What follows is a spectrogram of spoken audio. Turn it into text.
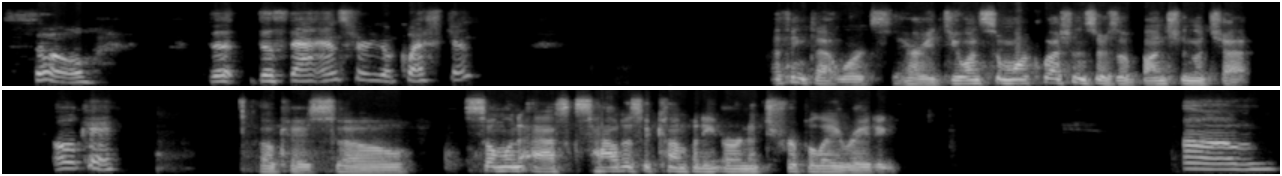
so, th- does that answer your question? I think that works, Harry. Do you want some more questions? There's a bunch in the chat. Okay, Okay, so someone asks, how does a company earn a AAA rating? um,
